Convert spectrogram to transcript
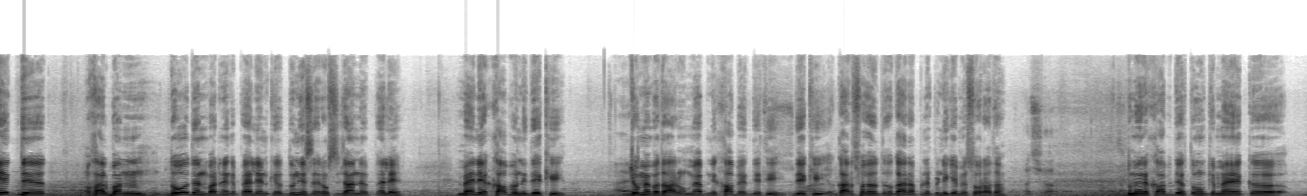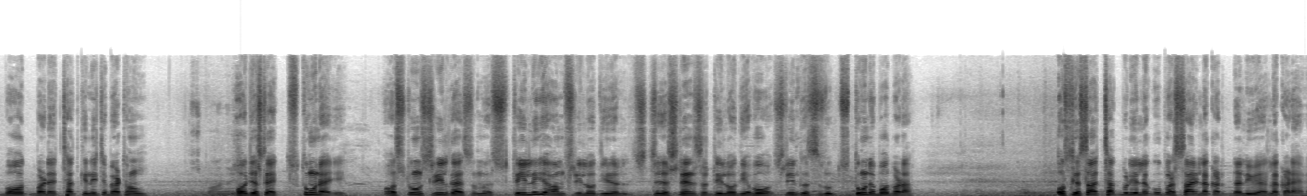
एक दिन गलबन दो दिन भरने के पहले इनके दुनिया से रुख जाने पहले मैंने ख्वाब नहीं देखी जो मैं बता रहा हूँ। मैं अपनी ख्वाब एक देखी देखी। घर सो तो घर अपने पिंडी के में सो रहा था। अच्छा। तो मैंने ख्वाब देखता हूँ कि मैं एक बहुत बड़े छत के नीचे बैठा हूँ। और जिसका एक स्तून है जी और स्टून स्टील का स्टील नहीं आम स्टील होती है स्टेन स्टील होती है वो स्टील का स्तून है बहुत बड़ा। उसके साथ छत बड़ी ऊपर सारी लकड़ डली हुई है, लकड़ है।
